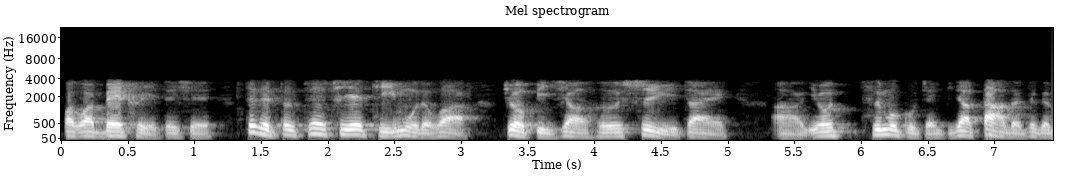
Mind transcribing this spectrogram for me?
包括 battery 这些，这个这这些题目的话。就比较合适于在啊由私募股权比较大的这个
